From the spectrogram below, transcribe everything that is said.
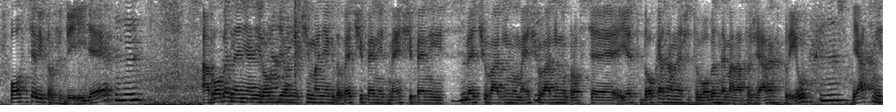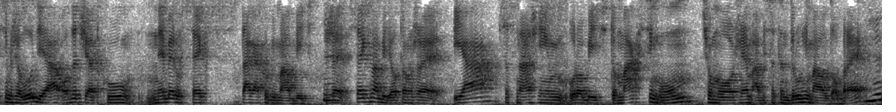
v posteli to vždy ide. Mm-hmm a vôbec není ani rozdiel, že či má niekto väčší penis, menší penis, mm-hmm. väčšiu vagínu, menšiu mm-hmm. vagínu, proste je to dokázané, že to vôbec nemá na to žiaden vplyv. Mm-hmm. Ja si myslím, že ľudia od začiatku neberú sex tak, ako by mal byť. Mm-hmm. Že sex má byť o tom, že ja sa snažím urobiť to maximum, čo môžem, aby sa ten druhý mal dobre mm-hmm.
